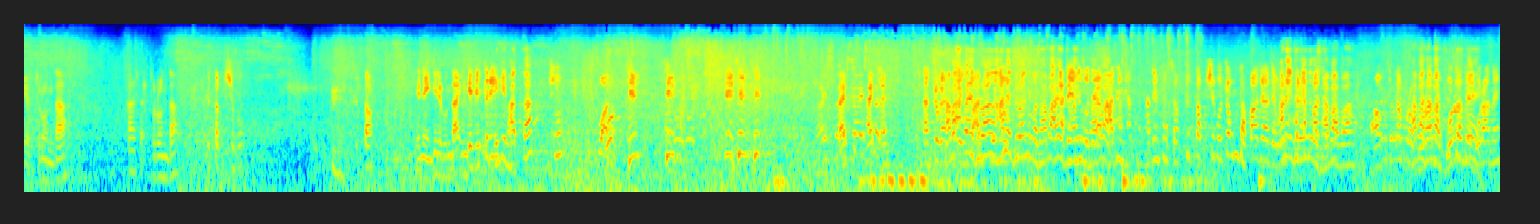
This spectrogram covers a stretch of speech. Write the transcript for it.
얘 들어온다. 살살 들어온다. 큐떡 치고. 큐떡. 얘네 인게지 본다. 인게지 3 2 1 이게 봤다? 딜딜 딜 딜딜딜 나이스, 나이스 나이스 난 쪽에 잡아 안에 안 들어와. 보이는 안에 들어있는 거 잡아 안에 안에 있는 들어있는 거거 내가 잡아. 가진 폈어 가진 폈어 큐떡 치고 조금 더 빠져야 돼. 우리 안에 들어있는 거 살짝 빠져야 돼. 잡아봐. 어 큐떡으로 잡아, 잡아, 몰아내 몰아내 큐떡에. 몰아내.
